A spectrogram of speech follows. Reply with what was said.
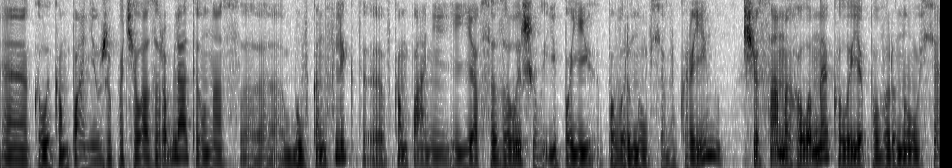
е, коли компанія вже почала заробляти, у нас е, був конфлікт е, в компанії, і я все залишив і повернувся в Україну. Що саме головне, коли я повернувся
